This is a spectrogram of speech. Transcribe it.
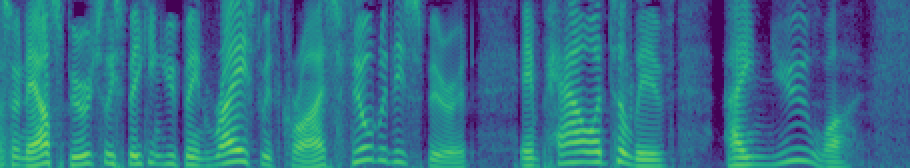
So now, spiritually speaking, you've been raised with Christ, filled with His Spirit, empowered to live a new life.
